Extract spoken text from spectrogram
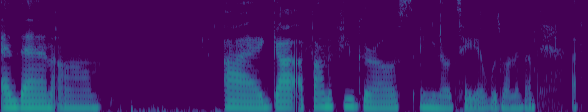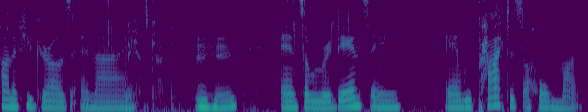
and then um, I got I found a few girls, and you know Taya was one of them. I found a few girls, and I dance captain. Mm-hmm. And so we were dancing and we practiced a whole month.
